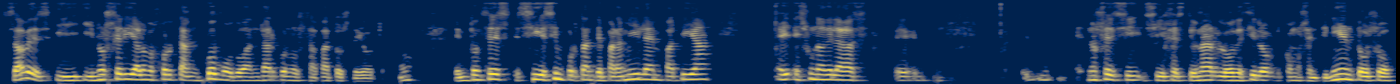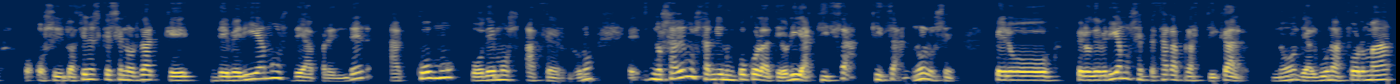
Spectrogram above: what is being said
¿Sabes? Y, y, no sería a lo mejor tan cómodo andar con los zapatos de otro, ¿no? Entonces, sí, es importante. Para mí la empatía es una de las... Eh, no sé si, gestionarlo, decirlo como sentimientos o, o, situaciones que se nos da que deberíamos de aprender a cómo podemos hacerlo. ¿no? Eh, no sabemos también un poco la teoría, quizá, quizá, no lo sé, pero, pero deberíamos empezar a practicar, ¿no? De alguna forma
